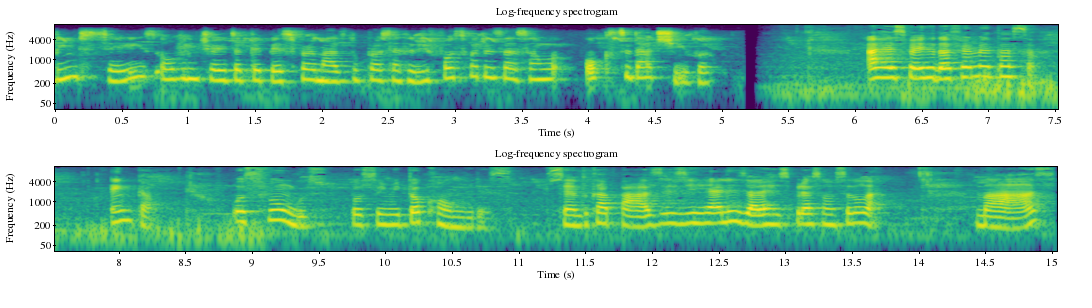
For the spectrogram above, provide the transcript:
26 ou 28 ATPs formados no processo de fosforização oxidativa. A respeito da fermentação. Então, os fungos possuem mitocôndrias, sendo capazes de realizar a respiração celular. Mas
